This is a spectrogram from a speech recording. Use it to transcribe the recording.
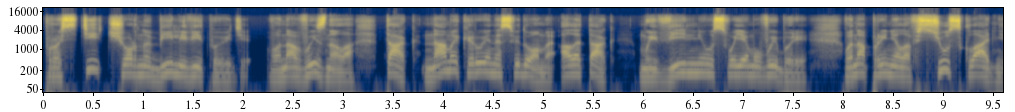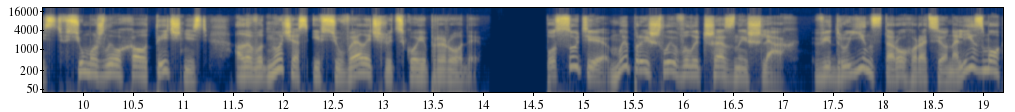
прості чорно-білі відповіді. Вона визнала, так, нами керує несвідоме, але так, ми вільні у своєму виборі. Вона прийняла всю складність, всю можливу хаотичність, але водночас і всю велич людської природи. По суті, ми прийшли величезний шлях від руїн старого раціоналізму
